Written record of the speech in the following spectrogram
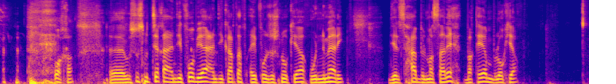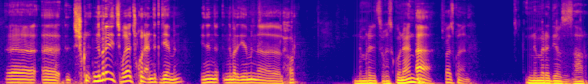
واخا آه، وسوس من الثقة عندي فوبيا عندي كارطة في iPhone جوج نوكيا والنماري ديال صحاب المصالح باقية مبلوكية. آه، آه، شكون النمرة اللي تبغيها تكون عندك ديال من؟ اذا النمرة ديال من آه، الحر؟ النمرة اللي تبغي تكون عندي؟ آه تبغيها تكون عندك. النمرة ديال الزهر.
